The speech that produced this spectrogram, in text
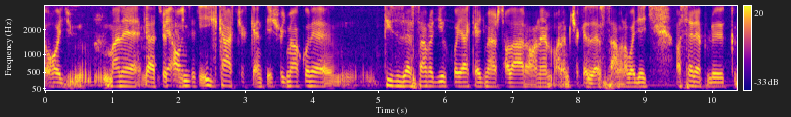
hogy már ne, kárcsökkentés. ne kárcsökkentés, hogy már akkor ne tízezer számra gyilkolják egymást halára, hanem, hanem csak ezer számra, vagy egy, a szereplők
